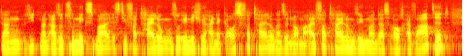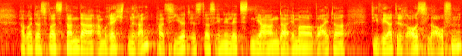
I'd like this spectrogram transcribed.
Dann sieht man also zunächst mal, ist die Verteilung so ähnlich wie eine Gauss-Verteilung, also Normalverteilung, wie man das auch erwartet. Aber das, was dann da am rechten Rand passiert, ist, dass in den letzten Jahren da immer weiter die Werte rauslaufen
